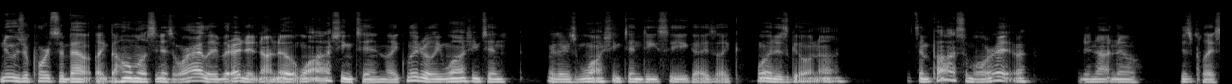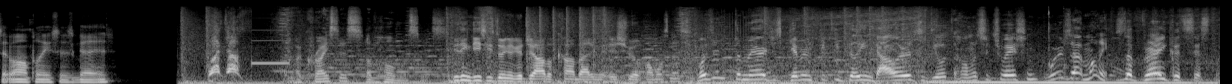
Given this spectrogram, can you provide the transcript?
news reports about like the homelessness where I live, but I did not know Washington, like literally Washington, where there's Washington D.C. Guys, like what is going on? It's impossible, right? I did not know this place of all places, guys. What the? a crisis of homelessness. Do you think DC's doing a good job of combating the issue of homelessness? Wasn't the mayor just given $50 billion to deal with the homeless situation? Where's that money? This is a very good system.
